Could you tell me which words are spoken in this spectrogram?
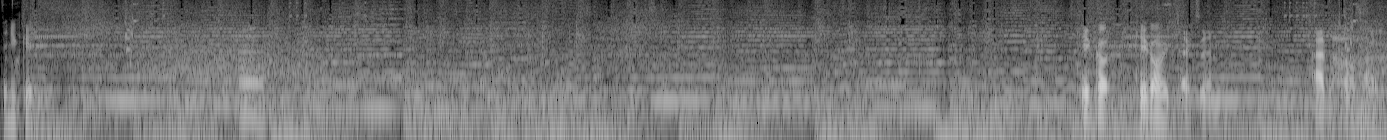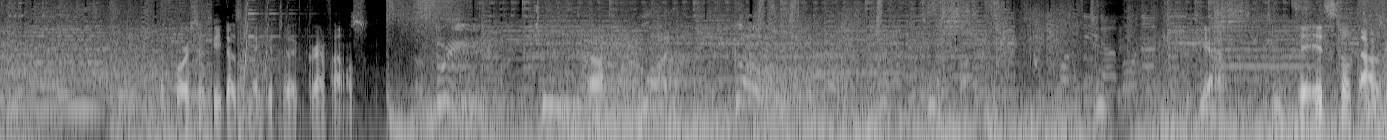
Then you get... Uh, Kick, Kick always texts in. I have to tell him that. Of course, if he doesn't make it to Grand Finals. Three, two, uh, one, go! Yeah. It, it's still Bowser.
